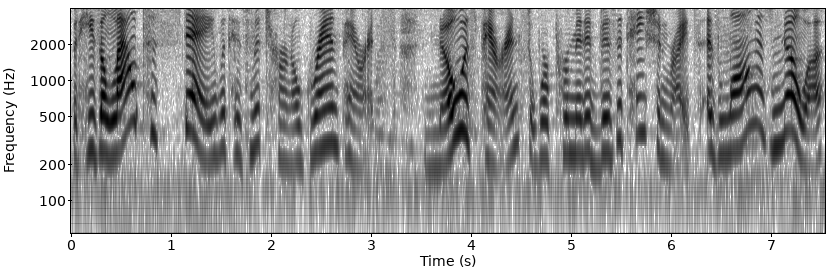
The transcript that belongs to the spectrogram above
but he's allowed to stay with his maternal grandparents. Noah's parents were permitted visitation rights as long as Noah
